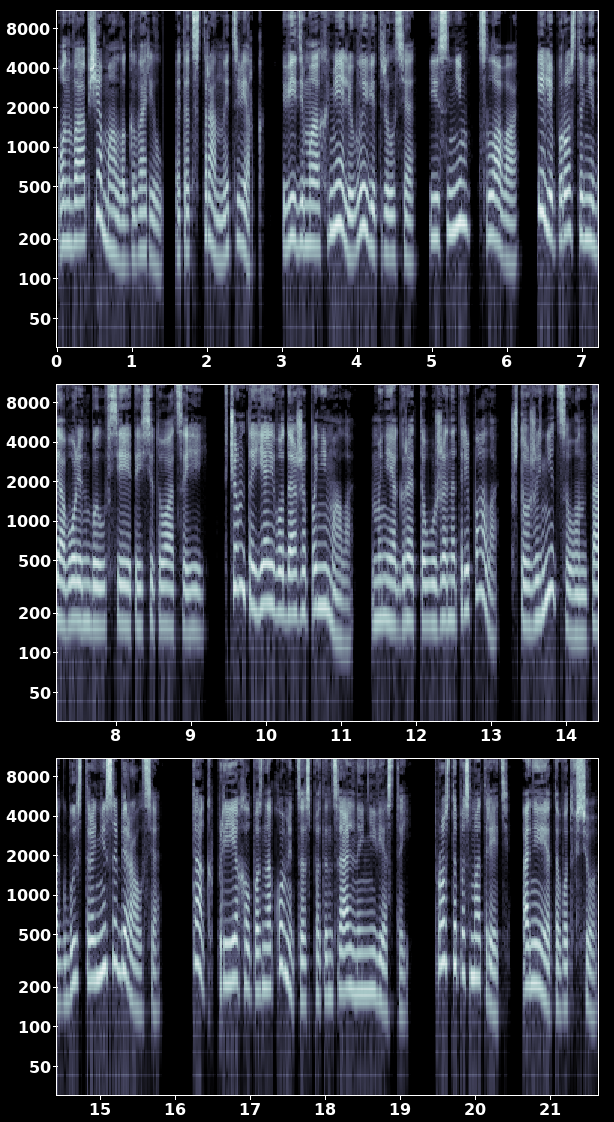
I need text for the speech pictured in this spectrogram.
Он вообще мало говорил, этот странный цверк. Видимо, хмель выветрился, и с ним слова. Или просто недоволен был всей этой ситуацией. В чем-то я его даже понимала. Мне Гретта уже натрепала, что жениться он так быстро не собирался. Так, приехал познакомиться с потенциальной невестой. Просто посмотреть, а не это вот все.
